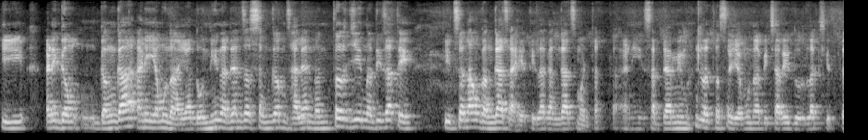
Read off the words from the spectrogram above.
की आणि गं गंगा आणि यमुना या दोन्ही नद्यांचा संगम झाल्यानंतर जी नदी जाते तिचं नाव गंगाच आहे. तिला गंगाच म्हणतात. आणि सध्या मी म्हटलं तसं यमुना बिचारी दुर्लक्षित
